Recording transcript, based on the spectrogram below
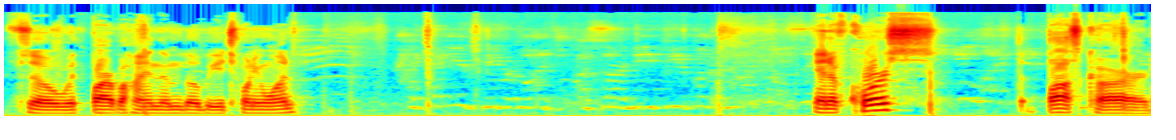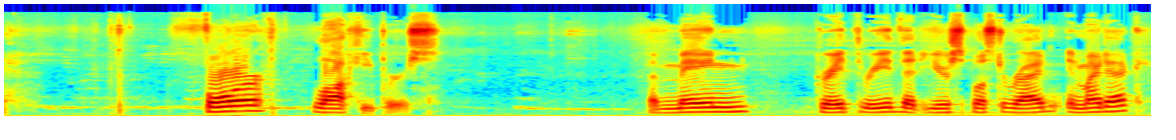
So with Bahr behind them, they'll be a 21. And of course, the boss card. Four Lawkeepers. The main grade 3 that you're supposed to ride in my deck.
